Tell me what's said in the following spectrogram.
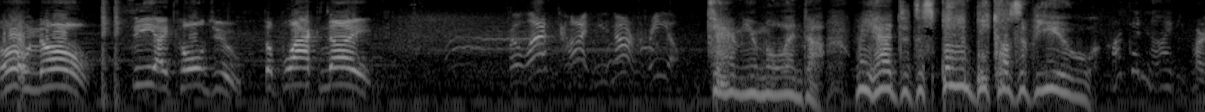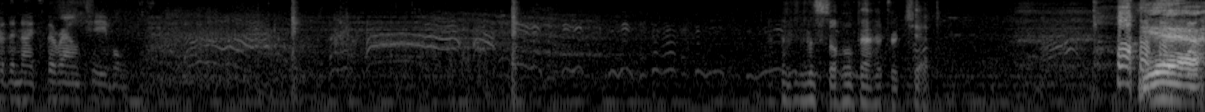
Oh no! See, I told you! The Black Knight! For the last time, he's not real. Damn you, Merlina. We had to disband because of you. Why couldn't I be part of the Knights of the Round Table? I feel so bad for Chip. Yeah.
